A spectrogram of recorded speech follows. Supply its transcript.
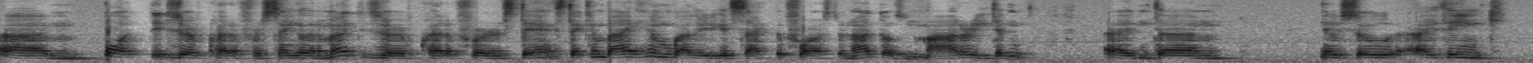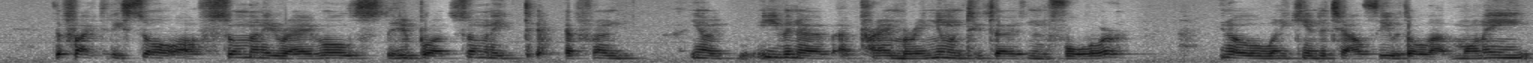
um, but they deserve credit for singling him out. They deserve credit for staying, sticking by him. Whether he gets sacked the Forest or not doesn't matter. He didn't, and um, you know. So I think the fact that he saw off so many rivals, who brought so many different, you know, even a, a Prime Mourinho in two thousand and four you know, when he came to Chelsea with all that money,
